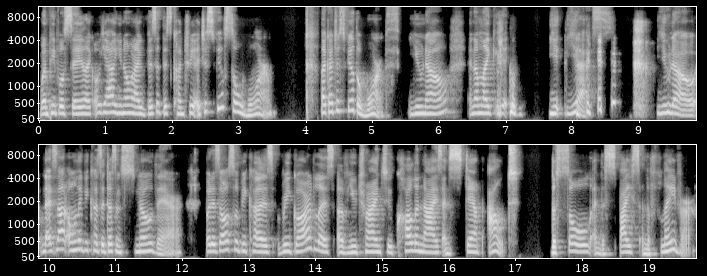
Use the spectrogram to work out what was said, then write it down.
when people say, like, oh, yeah, you know, when I visit this country, it just feels so warm. Like I just feel the warmth, you know? And I'm like, Y- yes. you know, that's not only because it doesn't snow there, but it's also because, regardless of you trying to colonize and stamp out the soul and the spice and the flavor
